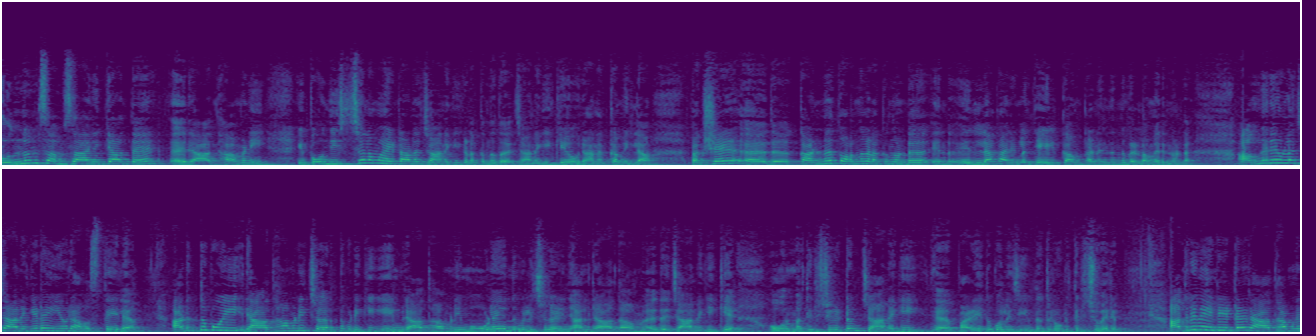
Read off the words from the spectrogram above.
ഒന്നും സംസാരിക്കാത്ത രാധാമണി ഇപ്പോൾ നിശ്ചലമായിട്ടാണ് ജാനകി കിടക്കുന്നത്. ജാനകിക്ക് ഒരു അനക്കമില്ല. പക്ഷേ കണ്ണ് തുറന്നു കിടക്കുന്നുണ്ട്. എല്ലാ കാര്യങ്ങളും കേൾക്കാം. കണ്ണിൽ നിന്ന് വെള്ളം വരുന്നുണ്ട്. അങ്ങനെയുള്ള ജാനകിയുടെ ഈ ഒരു അവസ്ഥയിൽ അടുത്തുപോയി രാധാമണി ചേർത്ത് പിടിക്കുകയും രാധാമണി മോളെ എന്ന് വിളിച്ചു കഴിഞ്ഞാൽ രാധാ ജാനകിക്ക് ഓർമ്മ തിരിച്ചു കിട്ടും. ജാനകി പഴയതുപോലെ ജീവിതത്തിലോട്ട് തിരിച്ചു വരും. അതിനു വേണ്ടിയിട്ട് രാധാമണി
